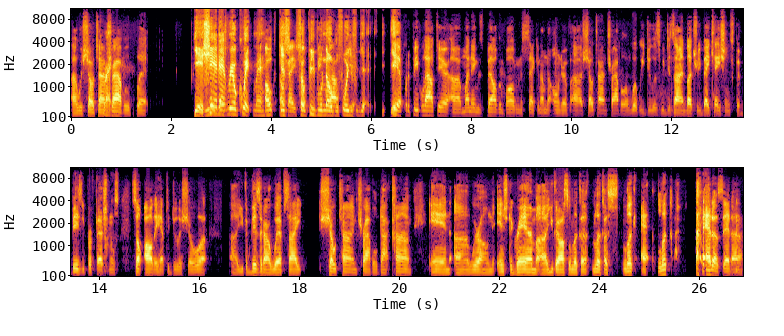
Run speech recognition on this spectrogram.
uh, with Showtime Right. Travel, but Yeah, share that just real quick, man. oh, Just okay. so So people people know out, before you yeah, forget. Yeah. yeah, for the people out there, uh, my name is Belvin Baldwin II. I'm the owner of uh, Showtime Travel, and what we do is we design luxury vacations for busy professionals. So all they have to do is show up. Uh, you can visit our website showtimetravel.com and uh, we're on instagram uh, you can also look a, look us look at look at us at uh,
